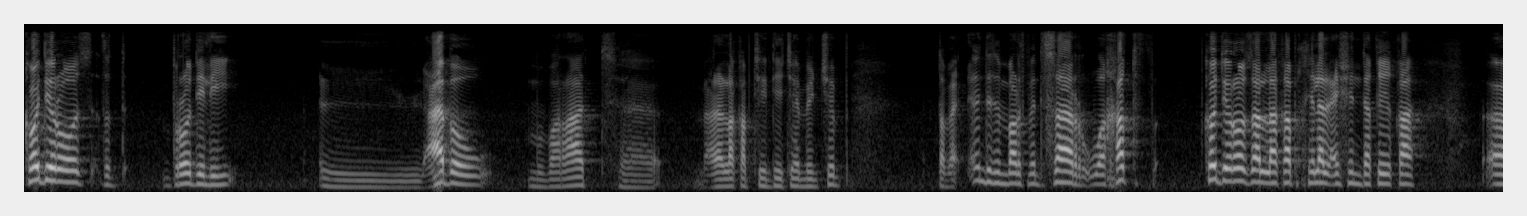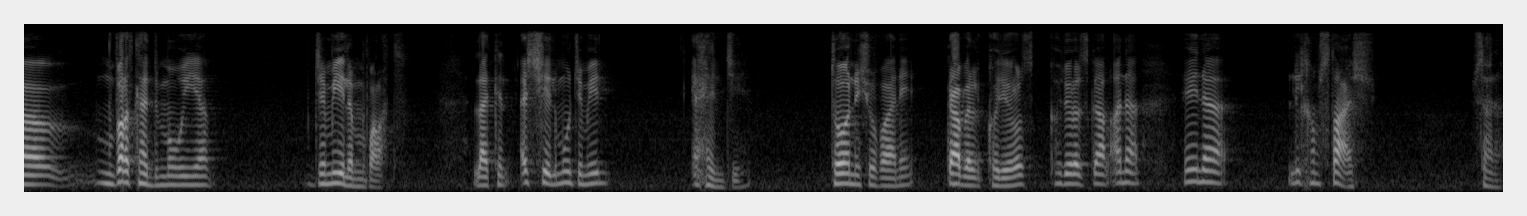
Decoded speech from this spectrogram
كودي رودز ضد برودي لي لعبوا مباراة آه، على لقب TNT Championship طبعا انتهت المباراة بانتصار وخطف كودي رودز اللقب خلال عشرين دقيقة. آه، مباراة كانت دموية جميلة المباراة. لكن الشيء المو جميل إن جاء توني شوفاني قابل كودي رودز. كودي رودز قال أنا هنا لي 15 سنة.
